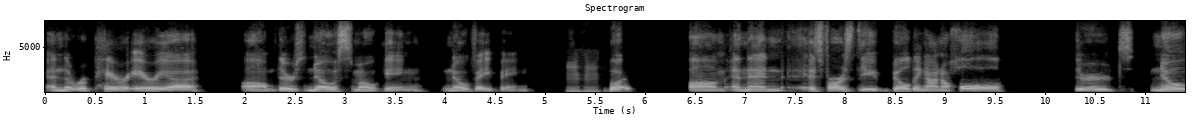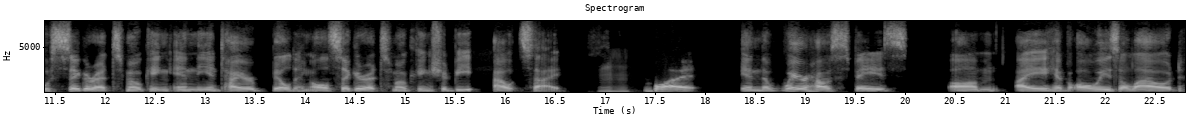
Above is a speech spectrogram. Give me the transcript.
and the repair area, um, there's no smoking, no vaping. Mm-hmm. But um, and then as far as the building on a whole, there's no cigarette smoking in the entire building. All cigarette smoking should be outside. Mm-hmm. But in the warehouse space, um, I have always allowed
